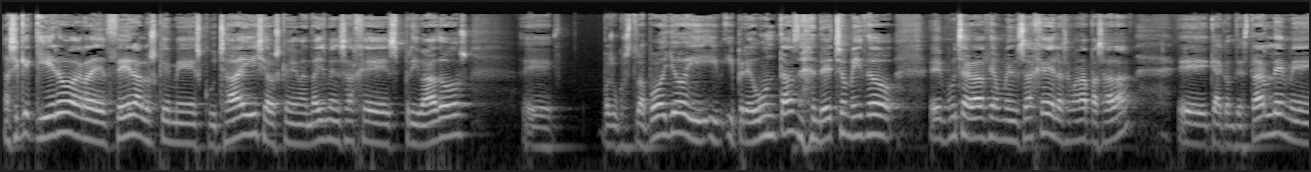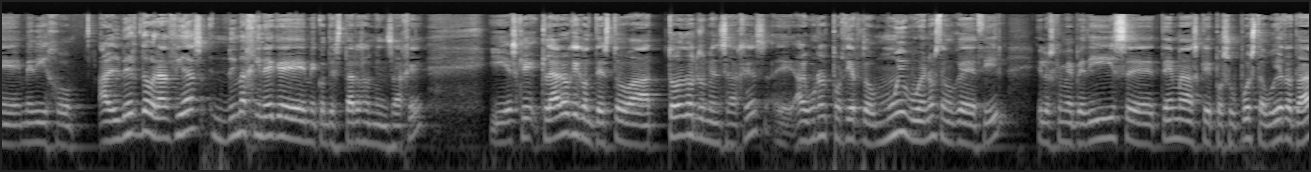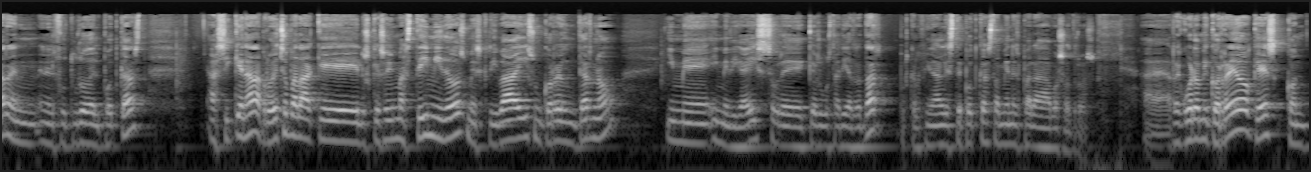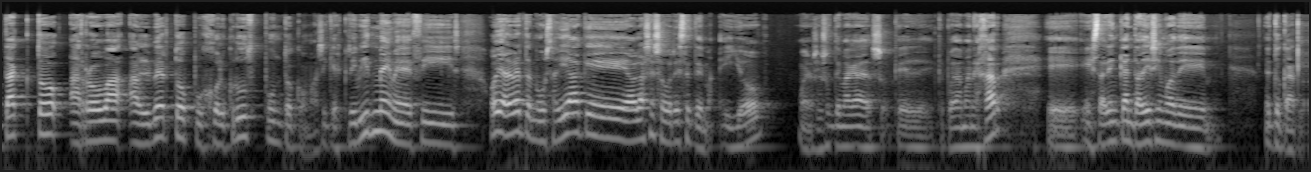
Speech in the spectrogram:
Así que quiero agradecer a los que me escucháis y a los que me mandáis mensajes privados. Eh, pues vuestro apoyo y, preguntas. De hecho, me hizo eh, mucha gracia un mensaje la semana pasada eh, que al contestarle me, me, dijo, Alberto, gracias, no imaginé que me contestaras al mensaje. Y es que claro que contesto a todos los mensajes, eh, algunos por cierto muy buenos tengo que decir, en los que me pedís temas que por supuesto voy a tratar en, en el futuro del podcast. Así que nada, aprovecho para que los que sois más tímidos me escribáis un correo interno y me, y me digáis sobre qué os gustaría tratar, porque al final este podcast también es para vosotros. Eh, recuerdo mi correo que es contacto albertopujolcruz.com. Así que escribidme y me decís, oye Alberto, me gustaría que hablase sobre este tema. Y yo, bueno, si es un tema que, pueda manejar, eh, estaré encantadísimo de, tocarlo.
